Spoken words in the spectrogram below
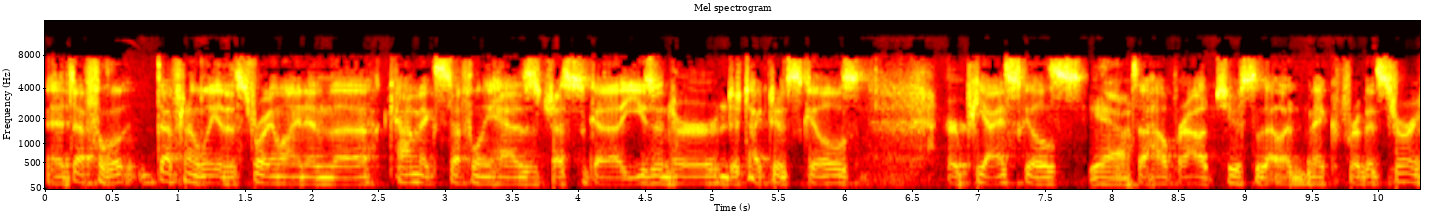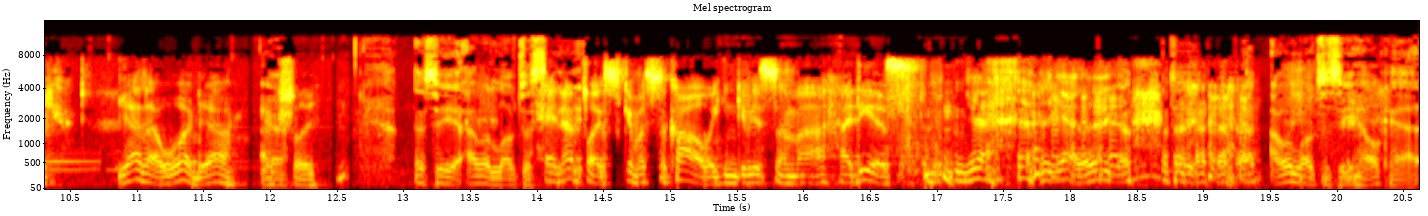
And definitely, definitely, the storyline in the comics definitely has Jessica using her detective skills, her PI skills, Yeah. to help her out too. So that would make for a good story. yeah that would yeah actually And see, I would love to see. Hey, Netflix, give us a call. We can give you some uh, ideas. yeah yeah there you go I would love to see Hellcat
